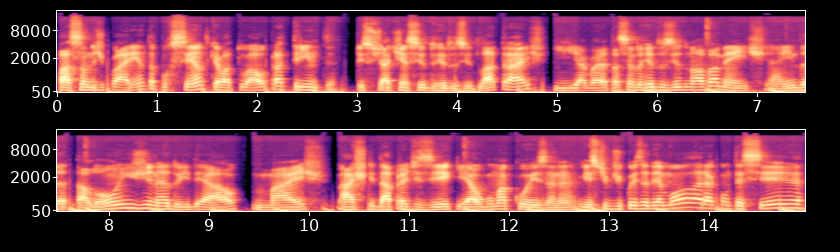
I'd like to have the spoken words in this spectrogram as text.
passando de 40%, que é o atual, para 30%. Isso já tinha sido reduzido lá atrás e agora está sendo reduzido novamente. Ainda está longe né, do ideal, mas acho que dá para dizer que é alguma coisa, né? Esse tipo de coisa demora a acontecer.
